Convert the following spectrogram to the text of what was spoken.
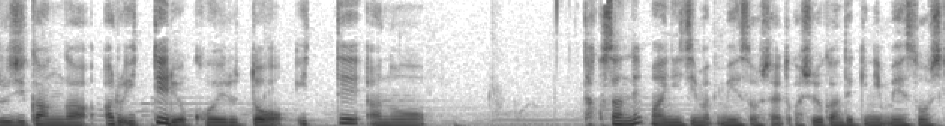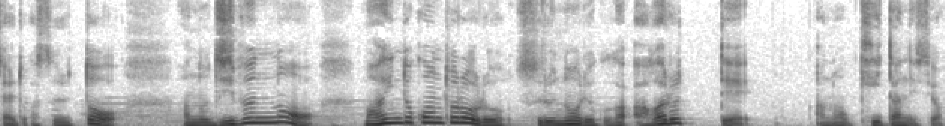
る時間がある一定量を超えると一定あのたくさんね毎日瞑想したりとか習慣的に瞑想したりとかするとあの自分のマインドコントロールをする能力が上がるってあの聞いたんですよ。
